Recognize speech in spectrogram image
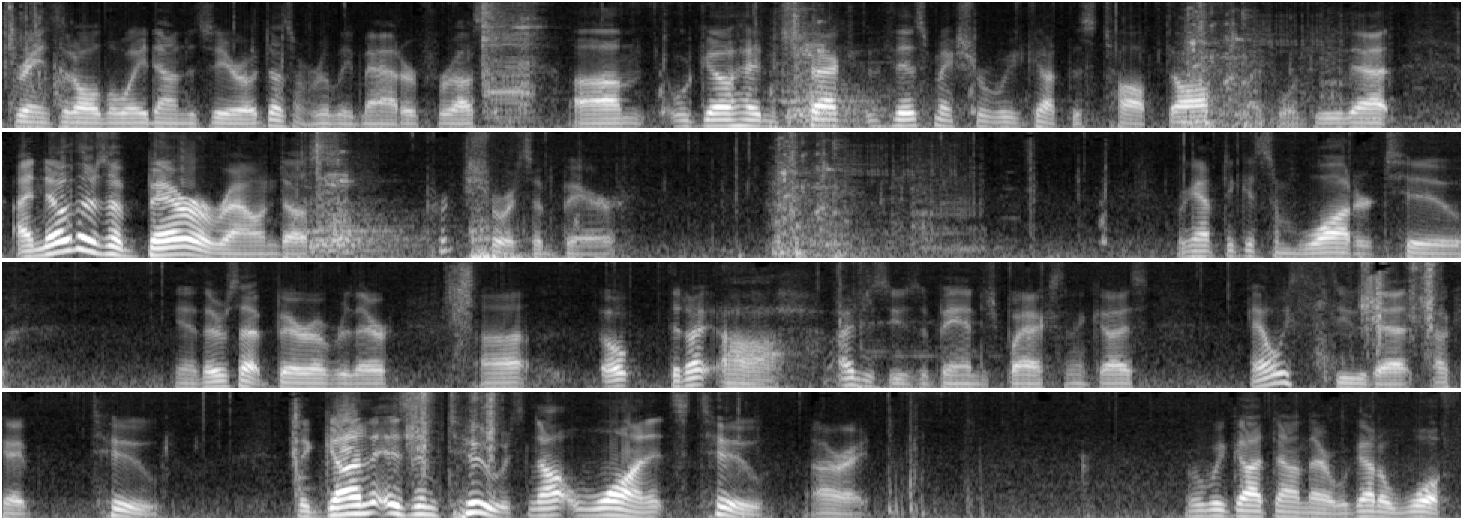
drains it all the way down to zero. It doesn't really matter for us. Um, we'll go ahead and check this, make sure we got this topped off. Might as well do that. I know there's a bear around us. Pretty sure it's a bear. We're going to have to get some water too. Yeah, there's that bear over there. Uh, oh, did I? Oh, I just used a bandage by accident, guys. I always do that. Okay, two. The gun is in two. It's not one. It's two. All right. What we got down there? We got a wolf.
